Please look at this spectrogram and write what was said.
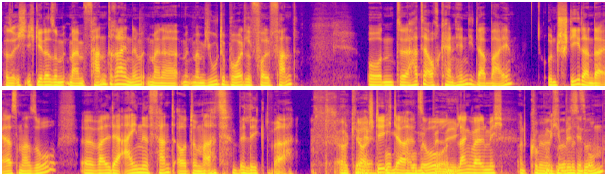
also ich, ich gehe da so mit meinem Pfand rein, ne, mit, meiner, mit meinem Jutebeutel voll Pfand und äh, hatte auch kein Handy dabei und stehe dann da erstmal so, äh, weil der eine Pfandautomat belegt war. Okay. Ja, stehe ich da halt so belegt? und langweile mich und gucke mich ein bisschen so, um.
